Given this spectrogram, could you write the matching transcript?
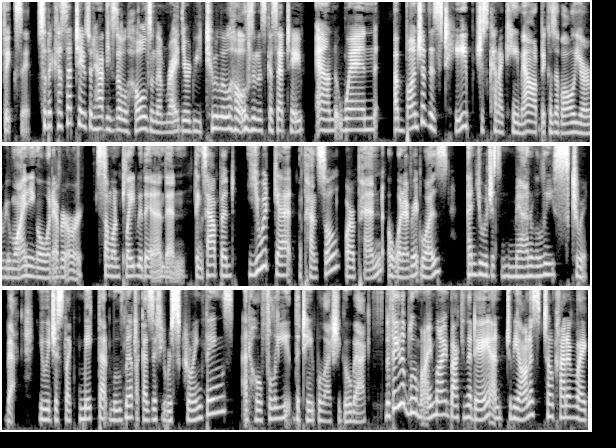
fix it. So the cassette tapes would have these little holes in them, right? There would be two little holes in this cassette tape. And when a bunch of this tape just kind of came out because of all your rewinding or whatever, or someone played with it and then things happened, you would get a pencil or a pen or whatever it was and you would just manually screw it back. You would just like make that movement like as if you were screwing things and hopefully the tape will actually go back. The thing that blew my mind back in the day, and to be honest, still kind of like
